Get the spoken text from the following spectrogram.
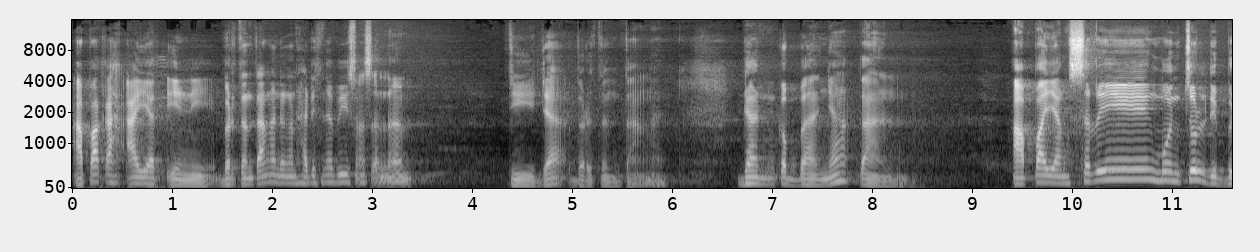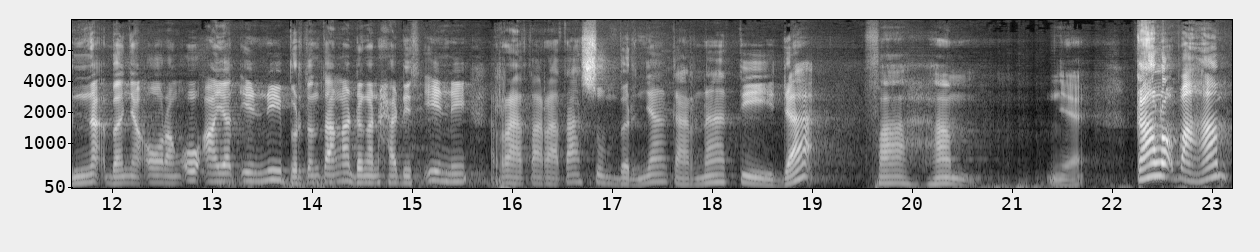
apakah ayat ini bertentangan dengan hadis Nabi SAW? Tidak bertentangan. Dan kebanyakan apa yang sering muncul di benak banyak orang, oh ayat ini bertentangan dengan hadis ini, rata-rata sumbernya karena tidak faham. Ya. Kalau paham,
